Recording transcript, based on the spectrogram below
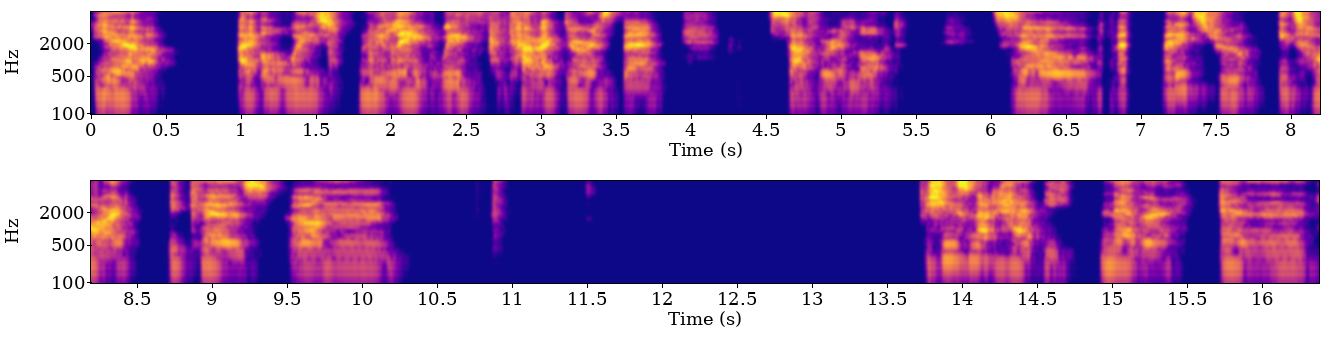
yeah, I always relate with characters that suffer a lot. So, okay. but, but it's true, it's hard because um, she's not happy, never. And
